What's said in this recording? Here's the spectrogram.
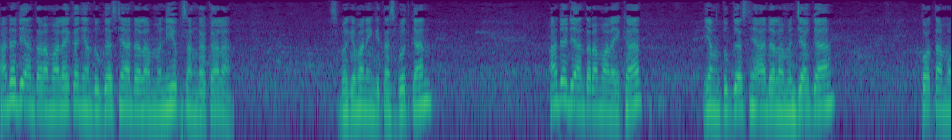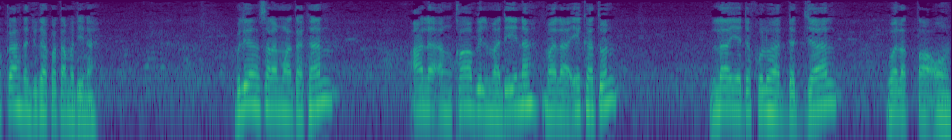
Ada di antara malaikat yang tugasnya adalah meniup sangkakala. Sebagaimana yang kita sebutkan, ada di antara malaikat yang tugasnya adalah menjaga kota Mekah dan juga kota Madinah. Beliau SAW mengatakan, "Ala anqabil Madinah malaikatun la yadkhuluha ad-dajjal wala taun."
